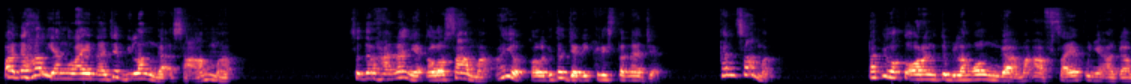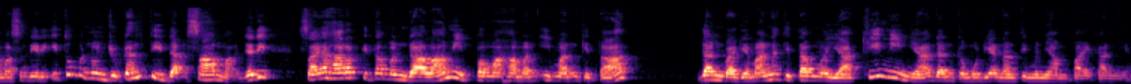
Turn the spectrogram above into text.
Padahal yang lain aja bilang nggak sama. Sederhananya kalau sama, ayo kalau gitu jadi Kristen aja. Kan sama. Tapi waktu orang itu bilang, oh enggak, maaf, saya punya agama sendiri. Itu menunjukkan tidak sama. Jadi saya harap kita mendalami pemahaman iman kita dan bagaimana kita meyakininya dan kemudian nanti menyampaikannya.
